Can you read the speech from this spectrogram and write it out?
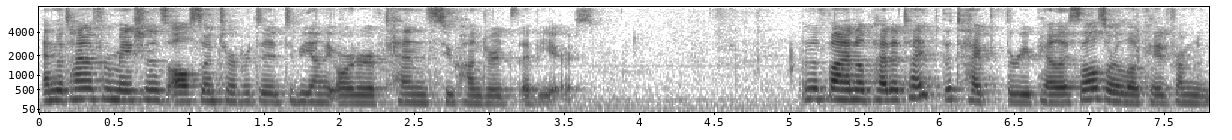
and the time of formation is also interpreted to be on the order of tens to hundreds of years. And the final pedotype, the type 3 paleosols, are located from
